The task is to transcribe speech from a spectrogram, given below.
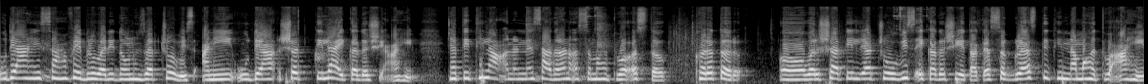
उद्या आहे सहा फेब्रुवारी दोन हजार चोवीस आणि उद्या षट्टीला एकादशी आहे. ह्या तिथीला अनन्यसाधारण असं महत्त्व असतं. खरं तर वर्षातील ज्या चोवीस एकादशी येतात त्या सगळ्याच तिथींना महत्त्व आहे.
